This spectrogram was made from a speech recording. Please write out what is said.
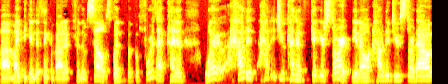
uh, might begin to think about it for themselves. But but before that, kind of what how did how did you kind of get your start? You know how did you start out?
